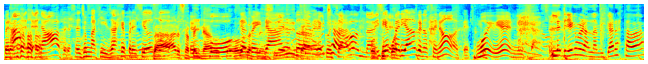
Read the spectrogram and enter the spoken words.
pero, Ah, no, pero se ha hecho un maquillaje precioso. Claro, se ha peinado en todo, se ha las peinado, todo. A ver, onda, Si es feriado, que no se note. Muy bien, Mica. Le tenía que ver onda, mi cara estaba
